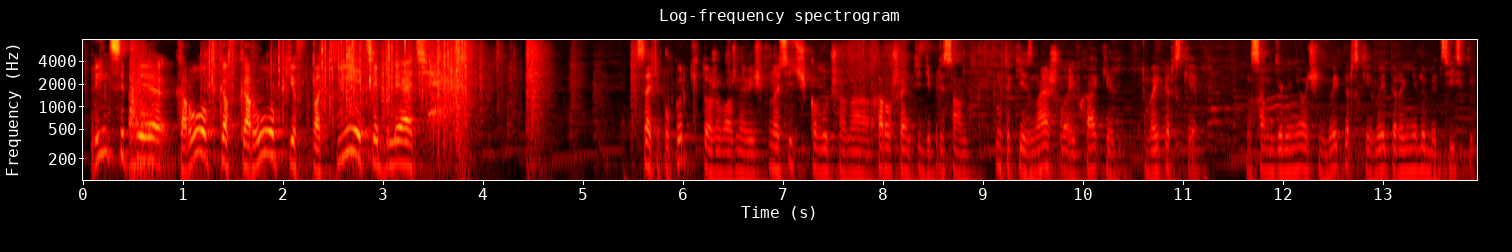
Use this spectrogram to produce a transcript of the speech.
В принципе, коробка в коробке, в пакете, блядь. Кстати, пупырки тоже важная вещь. Но сисечка лучше, она хороший антидепрессант. Ну, такие, знаешь, лайфхаки, вейперские. На самом деле не очень вейперские. Вейперы не любят сиськи.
